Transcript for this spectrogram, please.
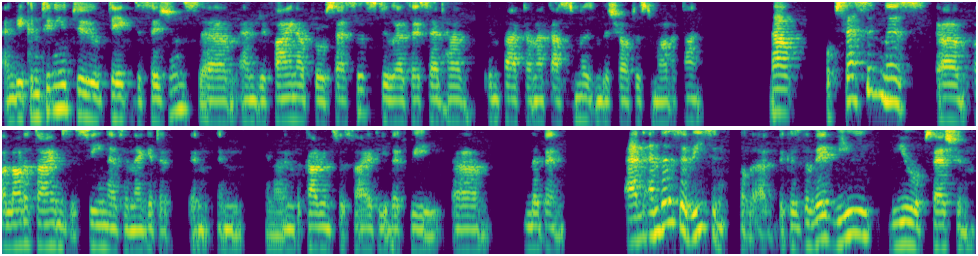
and we continue to take decisions um, and refine our processes to, as I said, have impact on our customers in the shortest amount of time. Now, obsessiveness uh, a lot of times is seen as a negative in in you know in the current society that we um, live in, and and there's a reason for that because the way we view obsession,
